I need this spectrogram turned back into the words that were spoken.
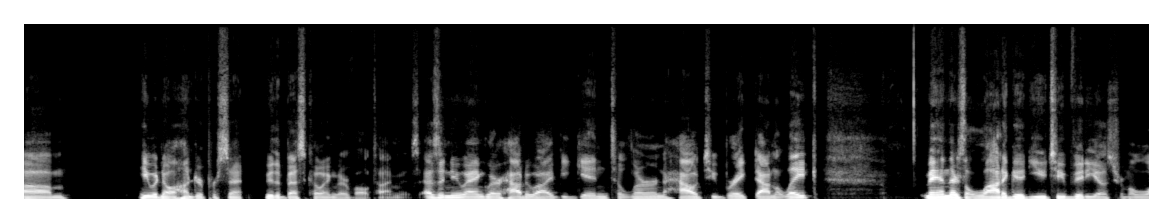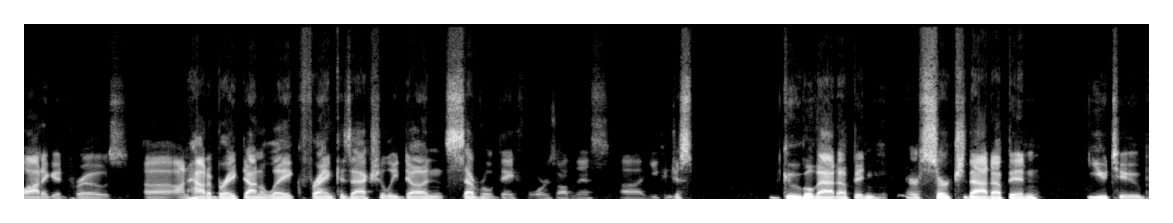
Um, he would know hundred percent who the best co-angler of all time is. As a new angler, how do I begin to learn how to break down a lake? Man, there's a lot of good YouTube videos from a lot of good pros uh, on how to break down a lake. Frank has actually done several day fours on this. Uh, you can just Google that up in or search that up in YouTube.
